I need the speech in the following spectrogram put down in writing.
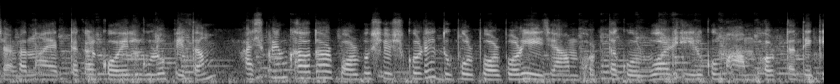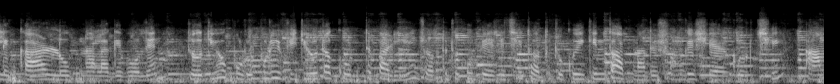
চারানা এক টাকার কয়েনগুলো পেতাম। আইসক্রিম খাওয়া দাওয়ার পর্ব শেষ করে দুপুর পর পরে এই যে আম ভর্তা করব, আর এরকম আম ভর্তা দেখলে কার লোভ না লাগে বলেন? যদিও পুরোপুরি ভিডিওটা করতে পারিনি যতটুকু পেরেছি ততটুকুই কিন্তু আপনাদের সঙ্গে শেয়ার করছি। আম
